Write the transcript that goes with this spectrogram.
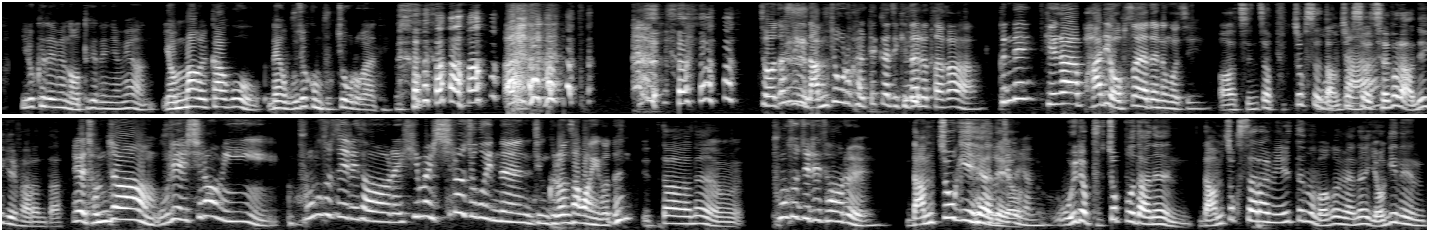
이렇게 되면 어떻게 되냐면 연막을 까고 내가 무조건 북쪽으로 가야 돼. 저 자식이 남쪽으로 갈 때까지 기다렸다가 근데 걔가 발이 없어야 되는 거지. 아 진짜 북쪽설 오자. 남쪽설 제발 아니길 바란다. 그러니까 점점 우리의 실험이 풍수지리설에 힘을 실어주고 있는 지금 그런 상황이거든. 일단은 풍수지리설을 남쪽이 해야 돼요. 찍으려면. 오히려 북쪽보다는 남쪽 사람이 1등을 먹으면은 여기는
